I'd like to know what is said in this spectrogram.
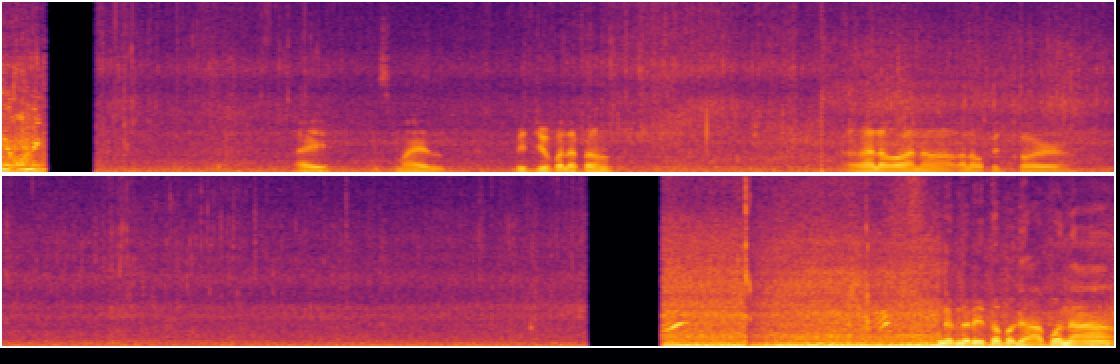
Ayoko man. Ay, smile. Video pala to. Akala ko ano, akala ko picture. Ganda dito pag hapon na.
